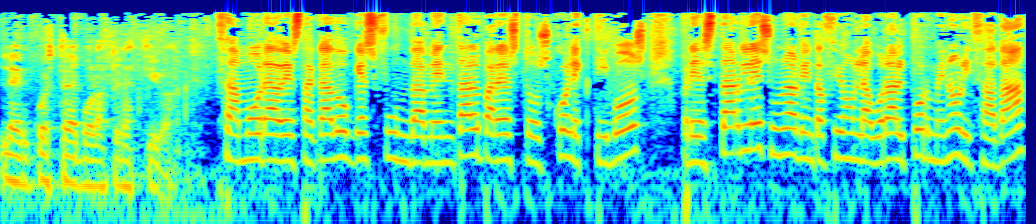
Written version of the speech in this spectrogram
la encuesta de población activa. Zamora ha destacado que es fundamental para estos colectivos prestarles una orientación laboral pormenorizada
